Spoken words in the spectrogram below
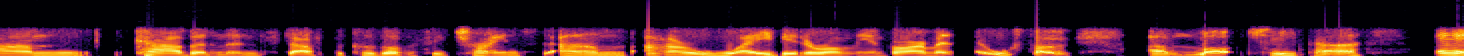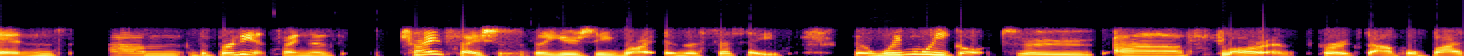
um, carbon and stuff because obviously trains um, are way better on the environment, also a lot cheaper. And um, the brilliant thing is train stations are usually right in the cities. So when we got to uh, Florence, for example, by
